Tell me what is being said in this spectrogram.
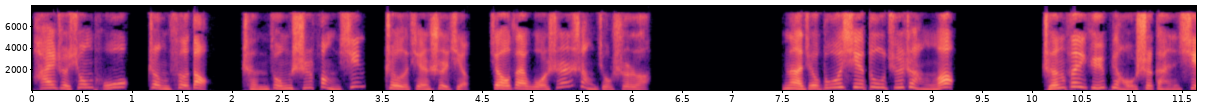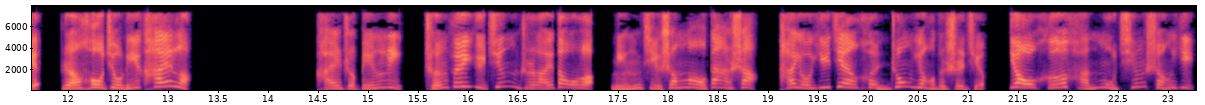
拍着胸脯正色道。陈宗师放心，这件事情交在我身上就是了。那就多谢杜局长了。陈飞宇表示感谢，然后就离开了。开着宾利，陈飞宇径直来到了明记商贸大厦。他有一件很重要的事情要和韩慕清商议。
